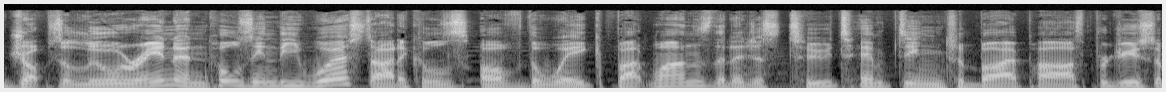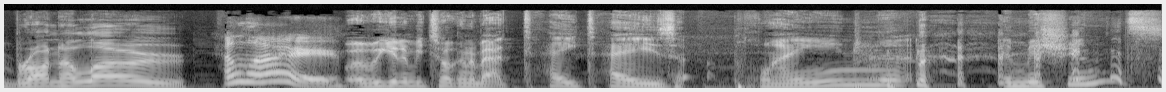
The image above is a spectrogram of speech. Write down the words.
drops a lure in and pulls in the worst articles of the week, but ones that are just too tempting to bypass. Producer Bron, hello. Hello. Are we going to be talking about Tay Tay's plane emissions?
